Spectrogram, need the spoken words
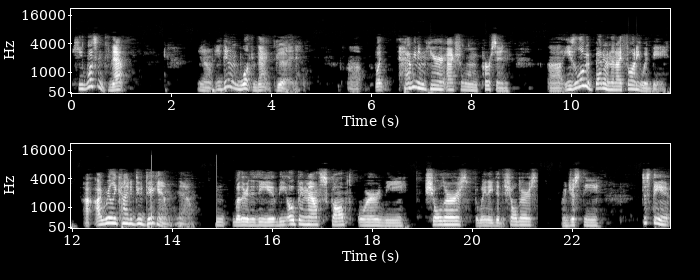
he wasn't that, you know, he didn't look that good. Uh, but having him here actual in person, uh, he's a little bit better than I thought he would be. I, really kind of do dig him now. Whether it is the the open mouth sculpt or the shoulders, the way they did the shoulders, or just the just the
